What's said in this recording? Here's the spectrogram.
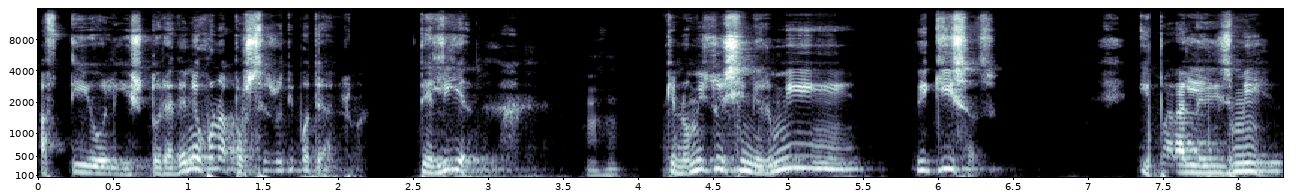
Αυτή η όλη η ιστορία. Δεν έχω να προσθέσω τίποτε άλλο. Τελεία. Και νομίζω η συνειρμή δική σας. Οι παραλληλισμοί.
